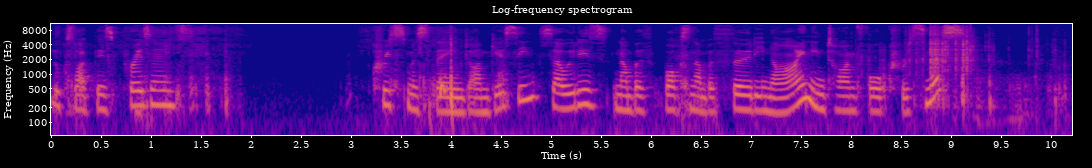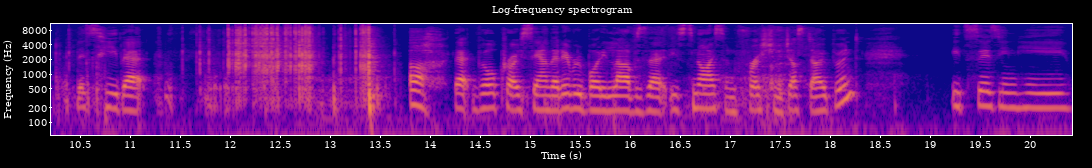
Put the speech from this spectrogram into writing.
Looks like there's presents. Christmas themed, I'm guessing. So it is number box number 39 in time for Christmas. Let's hear that oh, that Velcro sound that everybody loves that is nice and fresh and just opened. It says in here,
